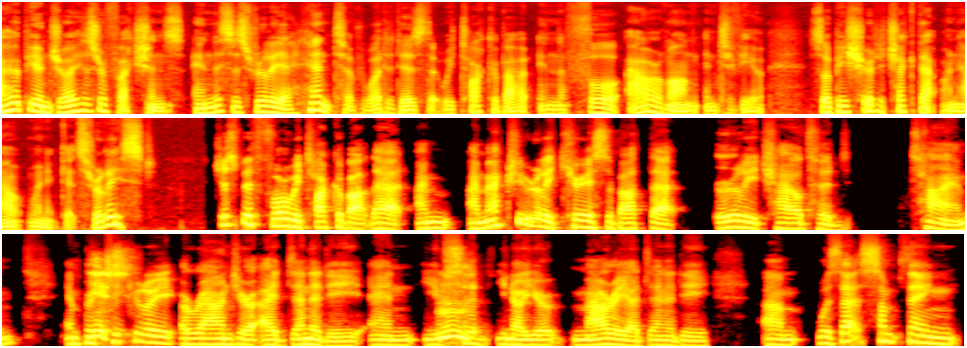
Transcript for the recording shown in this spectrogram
I hope you enjoy his reflections, and this is really a hint of what it is that we talk about in the full hour long interview, so be sure to check that one out when it gets released. Just before we talk about that, I'm, I'm actually really curious about that early childhood time, and particularly yes. around your identity. And you mm. said, you know, your Maori identity. Um, was that something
